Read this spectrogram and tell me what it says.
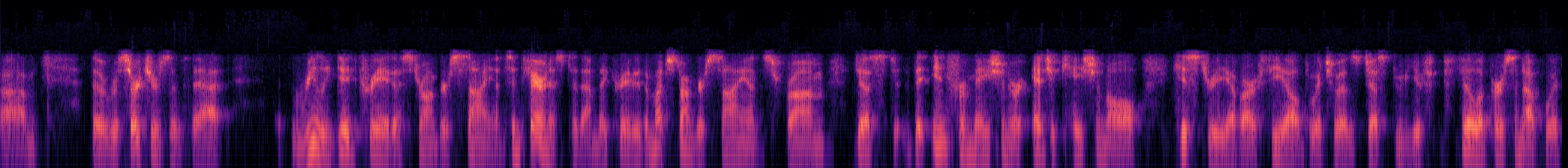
um, the researchers of that really did create a stronger science. In fairness to them, they created a much stronger science from just the information or educational history of our field, which was just you fill a person up with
